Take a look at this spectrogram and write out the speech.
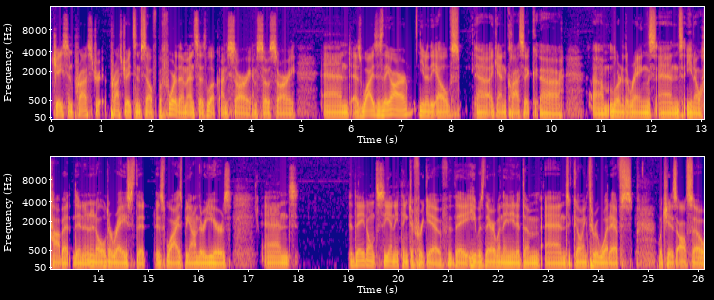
Jason prostra- prostrates himself before them and says, "Look, I'm sorry. I'm so sorry." And as wise as they are, you know, the elves uh, again, classic uh, um, Lord of the Rings and you know Hobbit in an older race that is wise beyond their years, and they don't see anything to forgive. They he was there when they needed them, and going through what ifs, which is also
